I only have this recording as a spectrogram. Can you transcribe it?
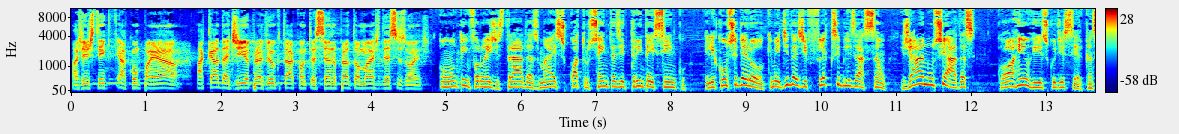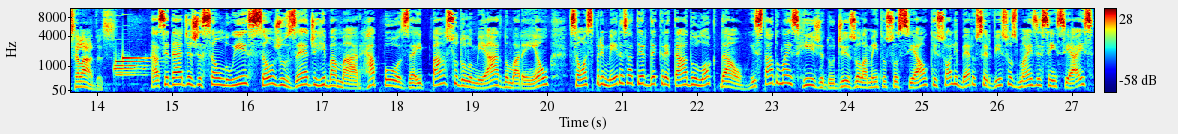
A gente tem que acompanhar a cada dia para ver o que está acontecendo para tomar as decisões. Ontem foram registradas mais 435. Ele considerou que medidas de flexibilização já anunciadas correm o risco de ser canceladas. As cidades de São Luís, São José de Ribamar, Raposa e Passo do Lumiar, no Maranhão, são as primeiras a ter decretado o lockdown, estado mais rígido de isolamento social que só libera os serviços mais essenciais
